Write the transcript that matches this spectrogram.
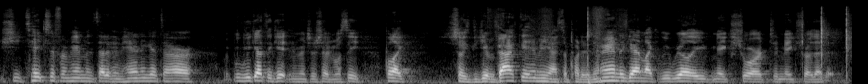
She takes it from him instead of him handing it to her. We got to get in Mitchell Shed. We'll see. But like, so you give it back to him. He has to put it in her hand again. Like we really make sure to make sure that it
